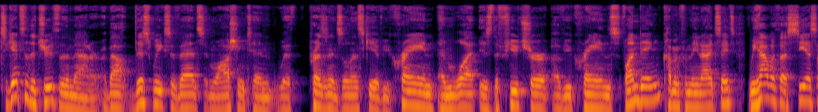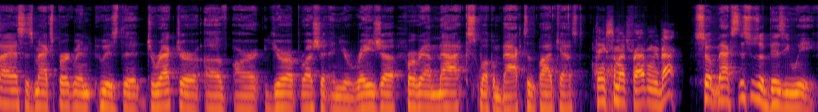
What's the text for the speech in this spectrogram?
To get to the truth of the matter about this week's events in Washington with President Zelensky of Ukraine and what is the future of Ukraine's funding coming from the United States, we have with us CSIS's Max Bergmann, who is the director of our Europe, Russia, and Eurasia program. Max, welcome back to the podcast. Thanks so much for having me back. So, Max, this was a busy week.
